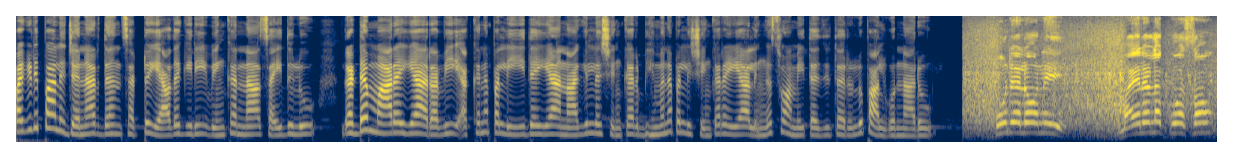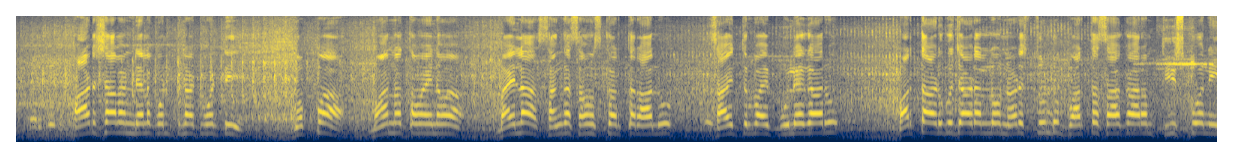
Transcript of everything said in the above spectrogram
పగిడిపాలి జనార్దన్ సట్టు యాదగిరి వెంకన్న సైదులు గడ్డం మారయ్య రవి అక్కనపల్లి ఈదయ్య నాగిళ్ళ శంకర్ భీమనపల్లి శంకరయ్య లింగస్వామి తదితరులు పాల్గొన్నారు. పూణేలోని మహిళల కోసం పాఠశాలను నెలకొల్పినటువంటి గొప్ప మానవతమైన మహిళా సంఘ సంస్కర్తరాలు సావిత్రిబాయి పూలే గారు భర్త అడుగుజాడల్లో నడుస్తుంటూ భర్త సహకారం తీసుకొని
